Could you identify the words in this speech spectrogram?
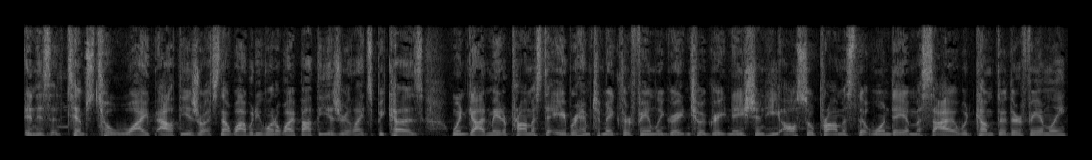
in his attempts to wipe out the Israelites. Now, why would he want to wipe out the Israelites? Because when God made a promise to Abraham to make their family great into a great nation, he also promised that one day a Messiah would come through their family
